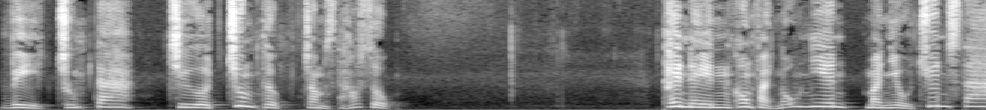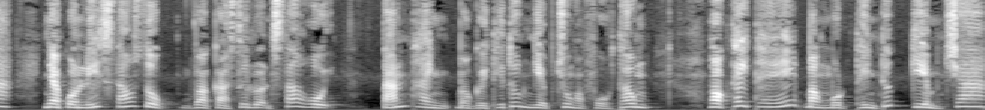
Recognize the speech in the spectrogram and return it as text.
vì chúng ta chưa trung thực trong giáo dục. Thế nên không phải ngẫu nhiên mà nhiều chuyên gia, nhà quản lý giáo dục và cả dư luận xã hội tán thành bảo kỳ thi tốt nghiệp trung học phổ thông hoặc thay thế bằng một hình thức kiểm tra,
